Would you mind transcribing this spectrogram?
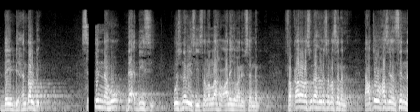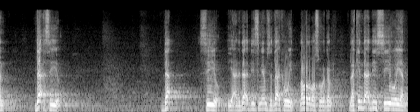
daynbixin dalbi. Sinahu da'diisii uu nabiga siiyey sala allahu calayhi waali wasalam faqaala rasul lah uri sl slm acطuhu waxaa siisan sinan da siiyo siiyo. Yani dadiisi mse daka weyn. Labadaba suuragal. Laakiin dadiis siiyo weyaan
